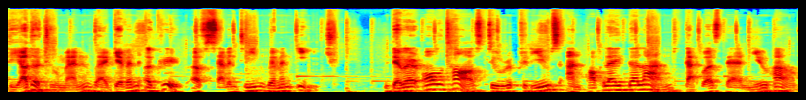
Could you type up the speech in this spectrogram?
The other two men were given a group of 17 women each. They were all tasked to reproduce and populate the land that was their new home.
